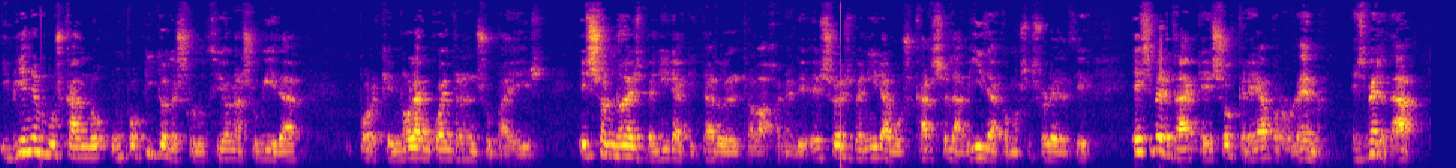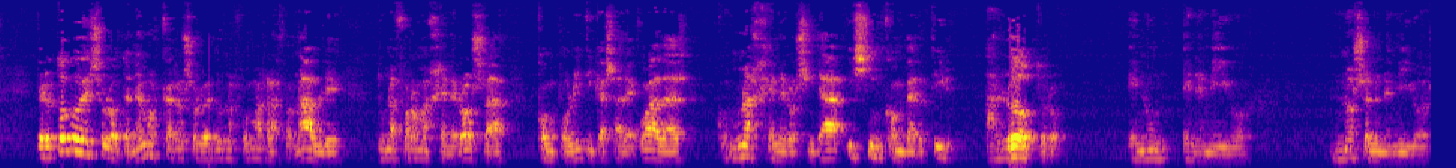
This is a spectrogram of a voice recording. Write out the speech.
Y vienen buscando un poquito de solución a su vida porque no la encuentran en su país. Eso no es venir a quitarle el trabajo a nadie, eso es venir a buscarse la vida, como se suele decir. Es verdad que eso crea problemas, es verdad, pero todo eso lo tenemos que resolver de una forma razonable, de una forma generosa, con políticas adecuadas, con una generosidad y sin convertir al otro en un enemigo. No son enemigos,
